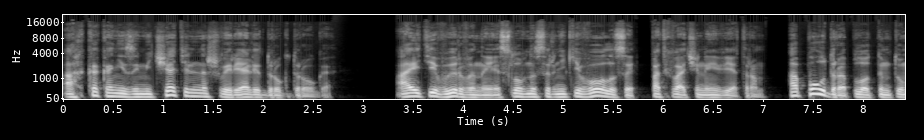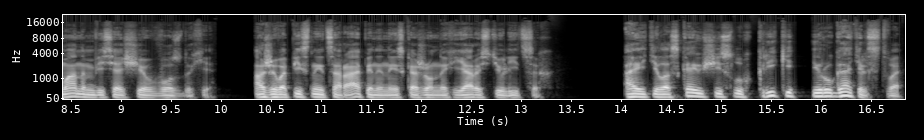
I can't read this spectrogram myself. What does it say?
Ах, как они замечательно швыряли друг друга. А эти вырванные, словно сорняки волосы, подхваченные ветром, а пудра, плотным туманом висящая в воздухе, а живописные царапины на искаженных яростью лицах а эти ласкающие слух крики и ругательства,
